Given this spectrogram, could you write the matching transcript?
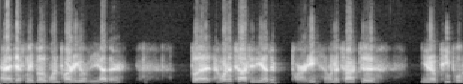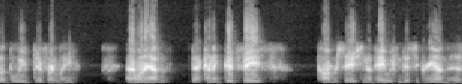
and I definitely vote one party over the other. But I want to talk to the other party. I want to talk to, you know, people that believe differently, and I want to have that kind of good faith conversation of, hey, we can disagree on this,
